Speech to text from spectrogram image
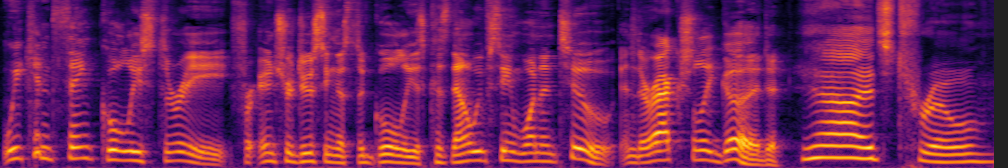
we can thank Ghoulies 3 for introducing us to Ghoulies because now we've seen 1 and 2, and they're actually good. Yeah, it's true.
